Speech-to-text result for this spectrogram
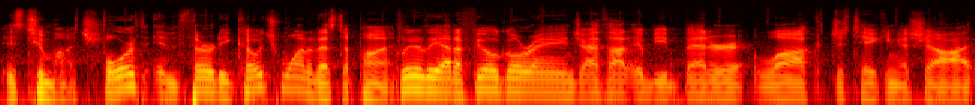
is too much. Fourth and 30, coach wanted us to punt. Clearly out of field goal range, I thought it'd be better luck just taking a shot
